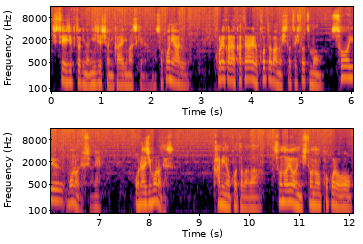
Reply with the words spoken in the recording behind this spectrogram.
出エジプト記の20章に帰りますけれども、そこにあるこれから語られる言葉の一つ一つも、そういうものですよね。同じものです。神の言葉は、そのように人の心を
